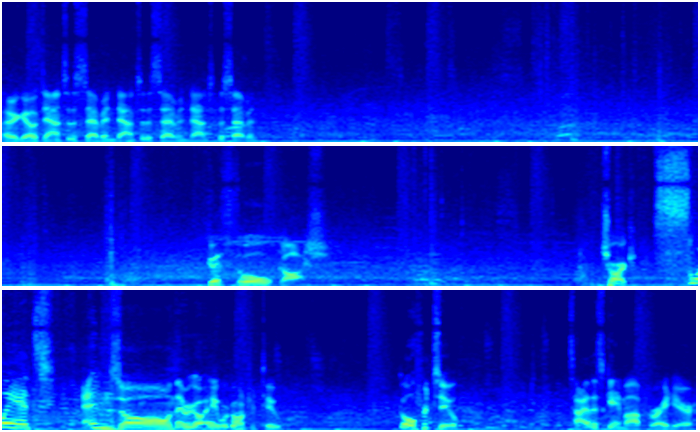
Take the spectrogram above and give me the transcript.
There you go, down to the seven, down to the seven, down to the seven. Good, oh gosh. Chark, slant, end zone. There we go. Hey, we're going for two. Go for two. Tie this game up right here.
